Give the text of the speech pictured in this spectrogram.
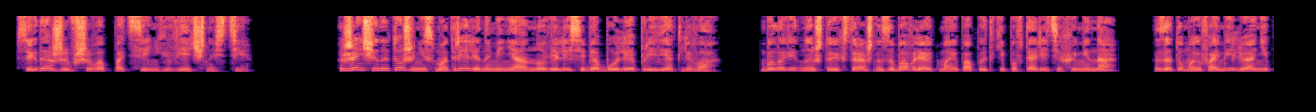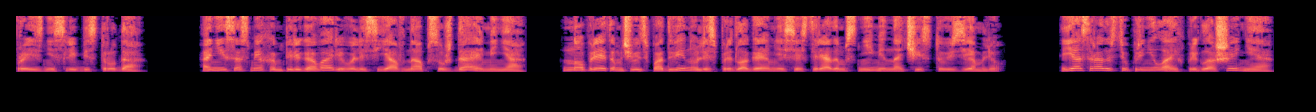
всегда жившего под сенью вечности. Женщины тоже не смотрели на меня, но вели себя более приветливо. Было видно, что их страшно забавляют мои попытки повторить их имена, зато мою фамилию они произнесли без труда. Они со смехом переговаривались, явно обсуждая меня, но при этом чуть подвинулись, предлагая мне сесть рядом с ними на чистую землю. Я с радостью приняла их приглашение,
